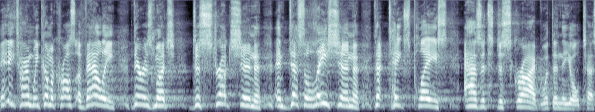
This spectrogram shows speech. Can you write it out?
anytime we come across a valley, there is much destruction and desolation that takes place as it's described within the Old Testament.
